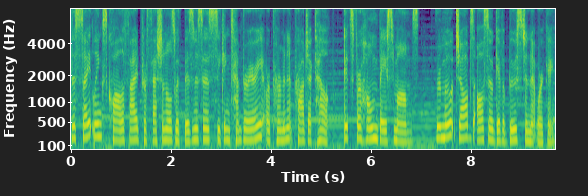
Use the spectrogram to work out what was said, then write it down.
The site links qualified professionals with businesses seeking temporary or permanent project help. It's for home based moms. Remote jobs also give a boost to networking.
